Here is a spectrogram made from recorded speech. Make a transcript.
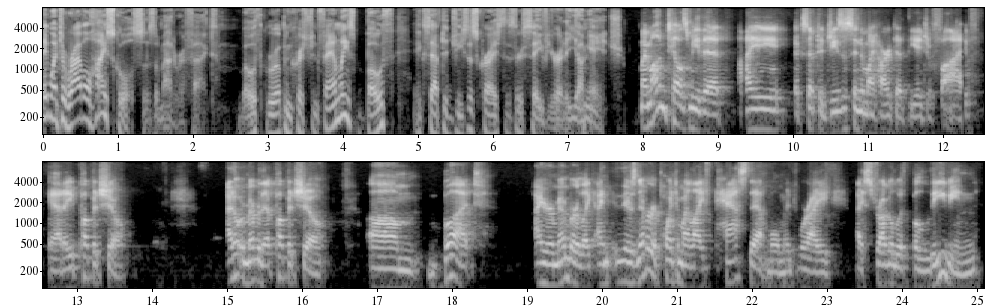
They went to rival high schools, as a matter of fact. Both grew up in Christian families. Both accepted Jesus Christ as their Savior at a young age. My mom tells me that I accepted Jesus into my heart at the age of five at a puppet show. I don't remember that puppet show, um, but I remember like I, there's never a point in my life past that moment where I I struggled with believing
